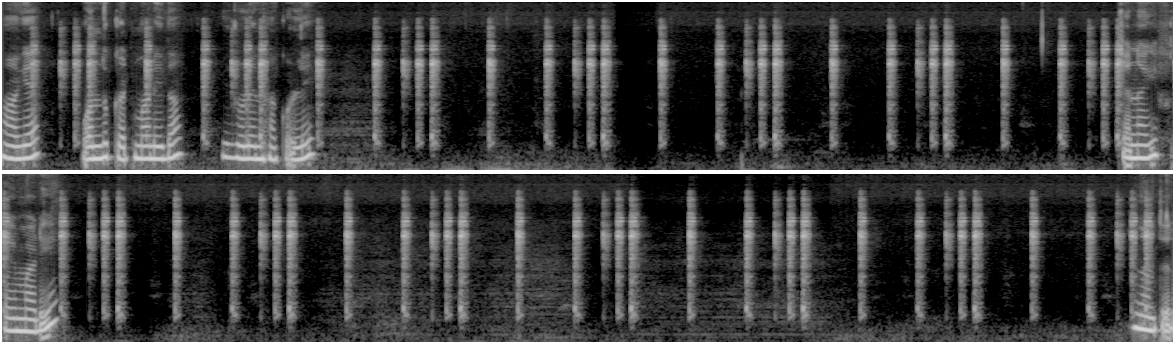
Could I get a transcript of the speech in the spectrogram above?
ಹಾಗೆ ಒಂದು ಕಟ್ ಮಾಡಿದ ಈರುಳ್ಳಿನ ಹಾಕ್ಕೊಳ್ಳಿ ಚೆನ್ನಾಗಿ ಫ್ರೈ ಮಾಡಿ. ನಂತರ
